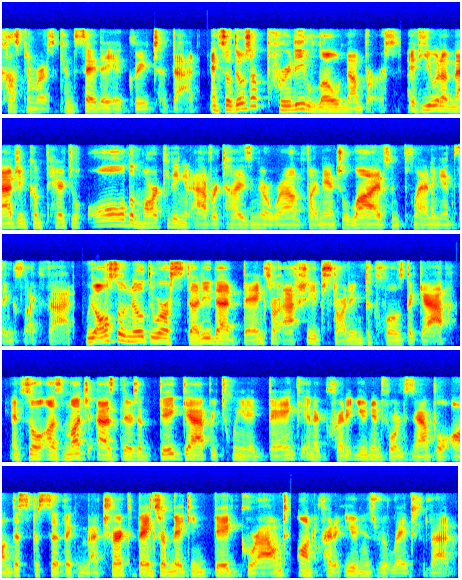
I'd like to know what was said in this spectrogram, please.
customers can say they agree to that. And so those are pretty low numbers. If you would imagine compared to all the marketing and advertising around financial lives and planning and things like that. We also know through our study that banks are actually starting to close the gap. And so as much as there's a big gap between a bank and a credit union, for example, on this specific metric, banks are making big ground on credit unions related to that.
